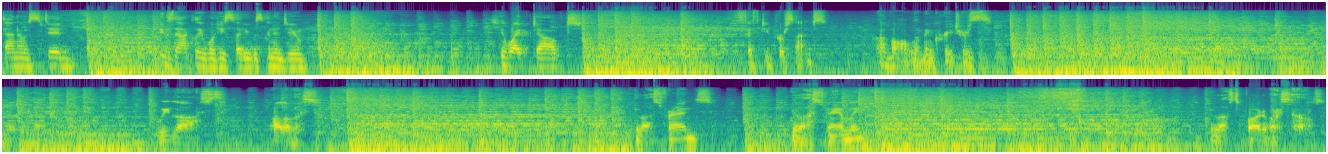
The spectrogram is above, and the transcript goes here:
Thanos did exactly what he said he was going to do. He wiped out 50% of all living creatures. We lost. All of us. We lost friends. We lost family. We lost a part of ourselves.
